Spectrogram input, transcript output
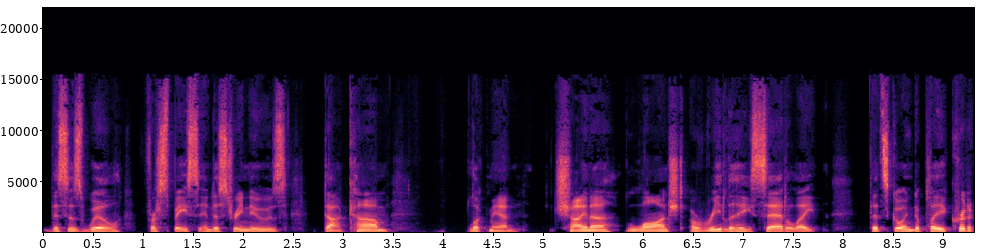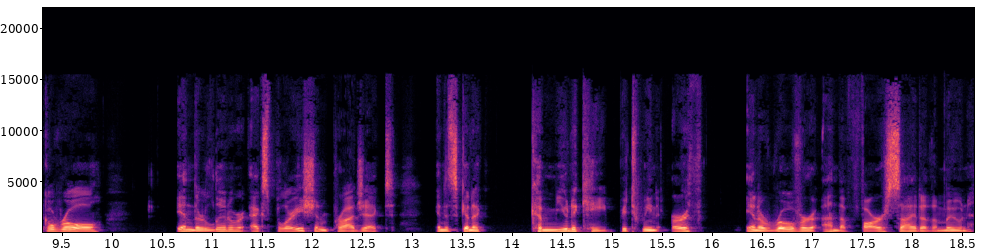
This is Will for SpaceIndustryNews.com. Look, man, China launched a relay satellite that's going to play a critical role in their lunar exploration project, and it's going to communicate between Earth and a rover on the far side of the moon.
